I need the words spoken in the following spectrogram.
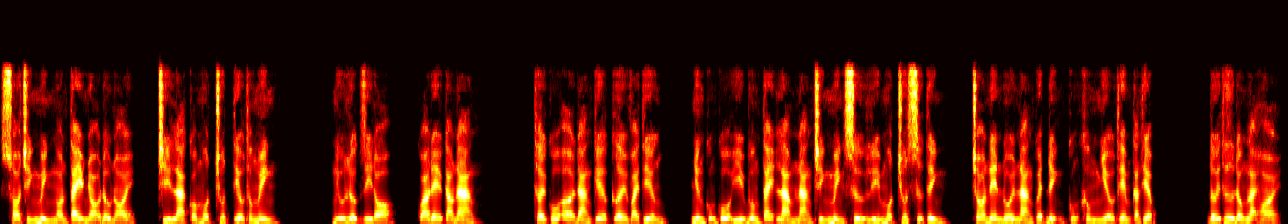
so chính mình ngón tay nhỏ đầu nói, chỉ là có một chút tiểu thông minh. Nhu lược gì đó, quá để cao nàng. Thời cố ở đàng kia cười vài tiếng, nhưng cũng cố ý buông tay làm nàng chính mình xử lý một chút sự tình, cho nên đối nàng quyết định cũng không nhiều thêm can thiệp. Đối thư đồng lại hỏi,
